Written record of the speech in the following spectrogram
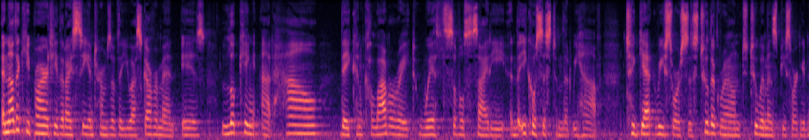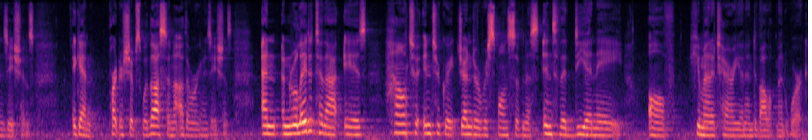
Another key priority that I see in terms of the US government is looking at how they can collaborate with civil society and the ecosystem that we have to get resources to the ground to women's peace organizations. Again, partnerships with us and other organizations. And, and related to that is how to integrate gender responsiveness into the DNA of humanitarian and development work,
